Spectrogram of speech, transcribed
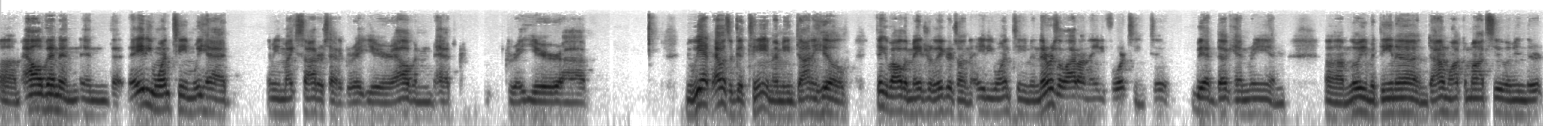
Um, Alvin and and the, the '81 team we had. I mean, Mike Sodders had a great year. Alvin had great year. Uh, we had that was a good team. I mean, Donnie Hill think of all the major leaguers on the 81 team, and there was a lot on the 84 team too. We had Doug Henry and um, Louis Medina and Don Wakamatsu. I mean, there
